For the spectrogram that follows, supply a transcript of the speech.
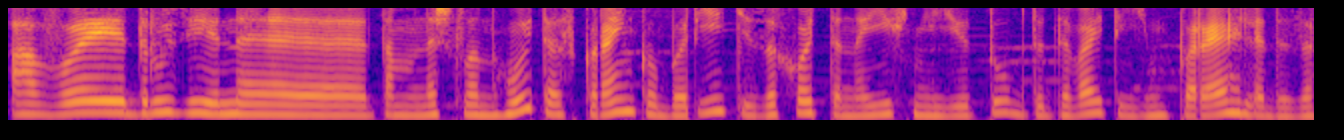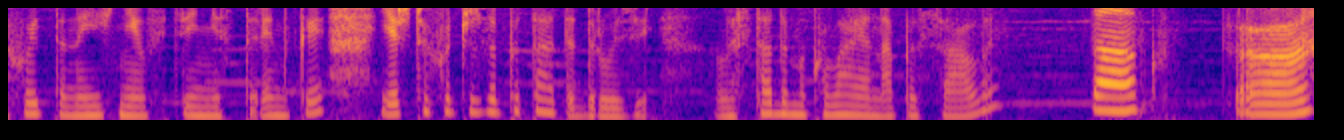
А ви, друзі, не там не шлангуйте, а скоренько беріть і заходьте на їхній Ютуб, додавайте їм перегляди, заходьте на їхні офіційні сторінки. Я ще хочу запитати, друзі, листа до Миколая написали? Так. Та.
